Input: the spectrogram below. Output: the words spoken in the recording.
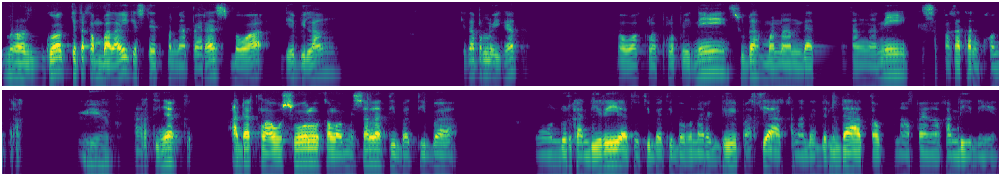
menurut gue kita kembali lagi ke statementnya Perez bahwa dia bilang kita perlu ingat bahwa klub-klub ini sudah menandatangani kesepakatan kontrak. iya Artinya ada klausul kalau misalnya tiba-tiba mengundurkan diri atau tiba-tiba menarik diri pasti akan ada denda ataupun apa yang akan diiniin.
